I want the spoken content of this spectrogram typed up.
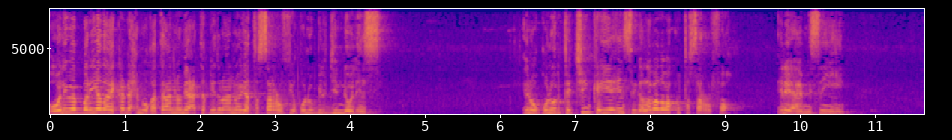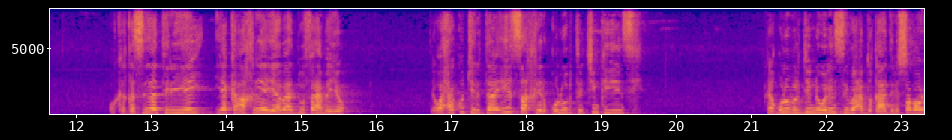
oo weliba baryada ay ka dhex muuqata anahum yactaqiduuna anahu yatasarafu fi quluubi اljini waاlins inuu quluubta jinka iyo insiga labadaba ku tasarufo inay aaminsan yihiin. Oo ka qasidada tiriyey iyo ka akhriyayaaba hadduu fahmayo. Dee waxaa ku jirta isakir quluubta jinka iyo insiga marka quluub اljini walinsi buu cabdiqaadir isagoo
